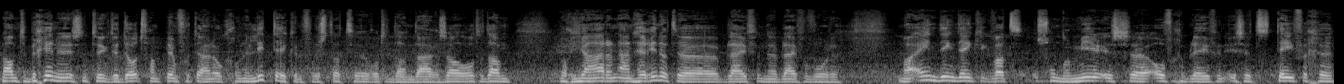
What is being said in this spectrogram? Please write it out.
Nou, om te beginnen is natuurlijk de dood van Pim Fortuyn ook gewoon een liedteken voor de stad uh, Rotterdam. Daar zal Rotterdam nog jaren aan herinnerd uh, blijven, blijven worden. Maar één ding denk ik wat zonder meer is overgebleven... is het stevige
